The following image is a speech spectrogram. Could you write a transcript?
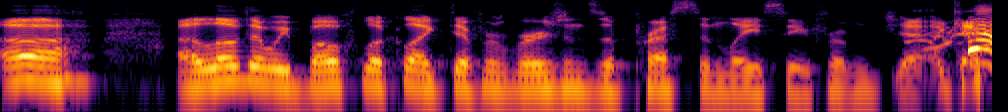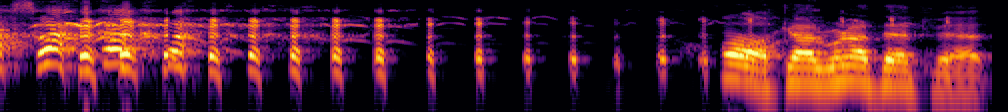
uh I love that we both look like different versions of Preston Lacy from Jackass. Oh God, we're not that fat.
